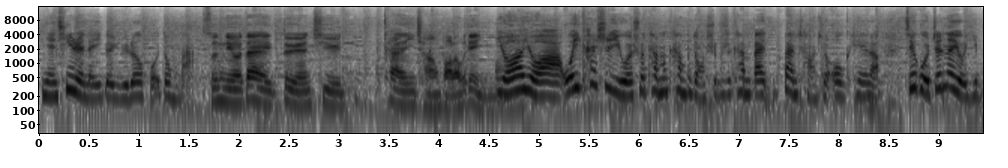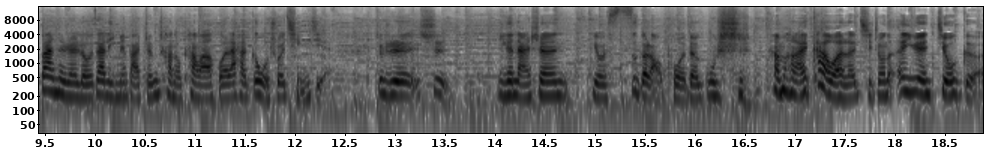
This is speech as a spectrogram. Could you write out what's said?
年轻人的一个娱乐活动吧。所以你有带队员去看一场宝莱坞电影吗？有啊有啊，我一开始以为说他们看不懂，是不是看半半场就 OK 了？结果真的有一半的人留在里面把整场都看完，回来还跟我说情节，就是是一个男生有四个老婆的故事，他们还看完了其中的恩怨纠葛，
